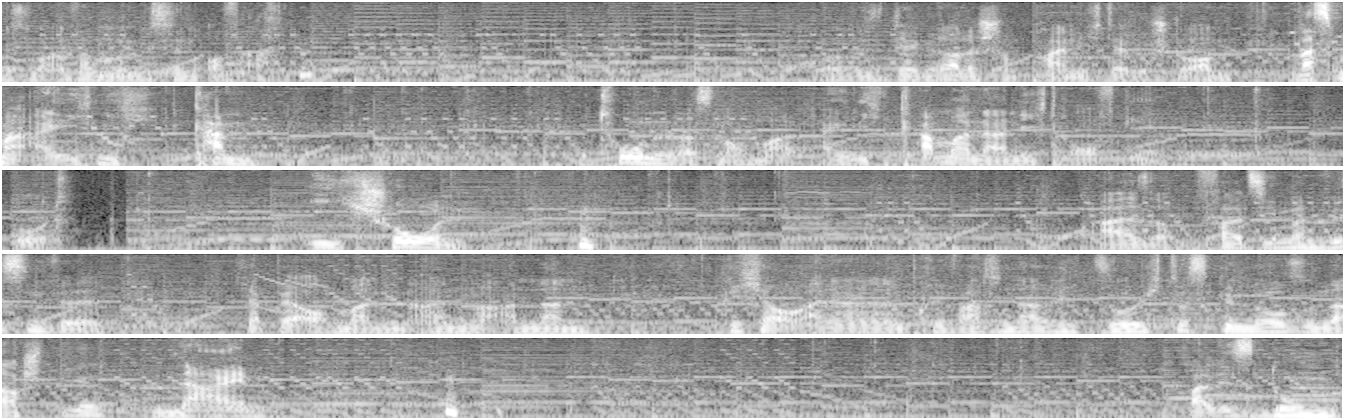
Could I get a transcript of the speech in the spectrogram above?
Müssen wir einfach mal ein bisschen drauf achten. Aber wir sind ja gerade schon peinlich da gestorben. Was man eigentlich nicht kann. Betone das nochmal. Eigentlich kann man da nicht drauf gehen. Gut. Ich schon. also, falls jemand wissen will, ich habe ja auch mal den einen oder anderen, kriege ja auch eine, eine private Nachricht, soll ich das genauso nachspielen? Nein. Weil ist dumm.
